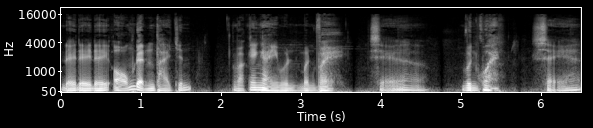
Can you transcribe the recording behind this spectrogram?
để để để ổn định tài chính và cái ngày mình mình về sẽ ờ, vinh quang, sẽ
